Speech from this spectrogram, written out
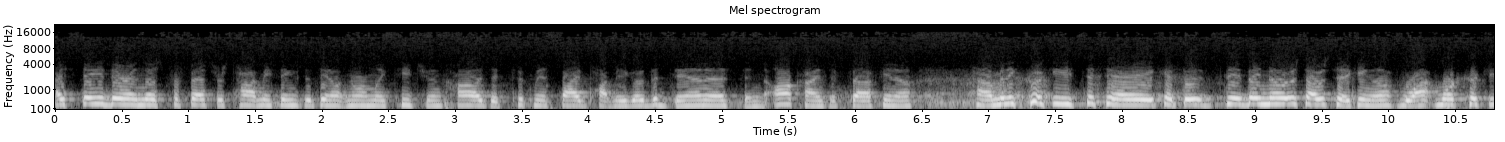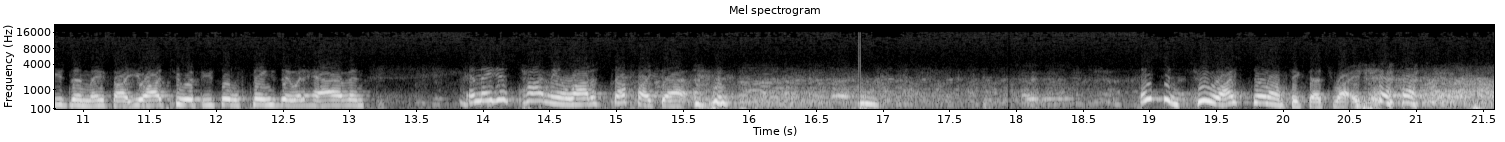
I stayed there, and those professors taught me things that they don't normally teach you in college. They took me aside, taught me to go to the dentist, and all kinds of stuff. You know, how many cookies to take. At the, they noticed I was taking a lot more cookies than they thought you ought to with these little things they would have, and and they just taught me a lot of stuff like that. Listen, too, I still don't think that's right.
